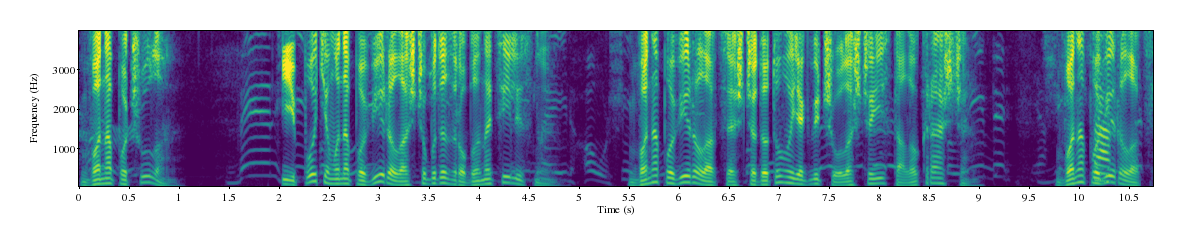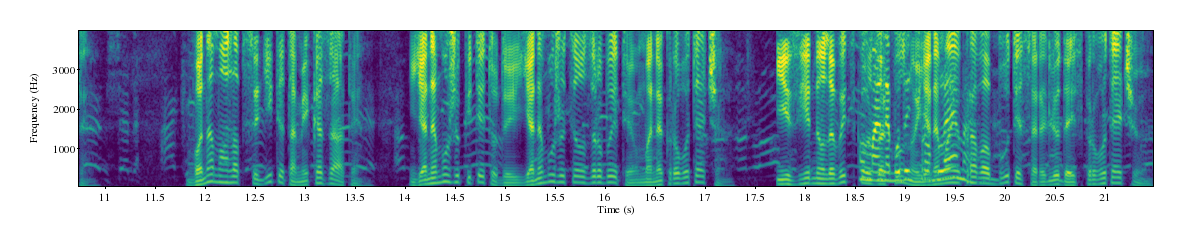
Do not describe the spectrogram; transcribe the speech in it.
Вона почула, і потім вона повірила, що буде зроблена цілісною. Вона повірила в це ще до того, як відчула, що їй стало краще. Вона повірила в це. Вона могла б сидіти там і казати: Я не можу піти туди, я не можу цього зробити, у мене кровотеча. І згідно левицького закону, я не маю права бути серед людей з кровотечею.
